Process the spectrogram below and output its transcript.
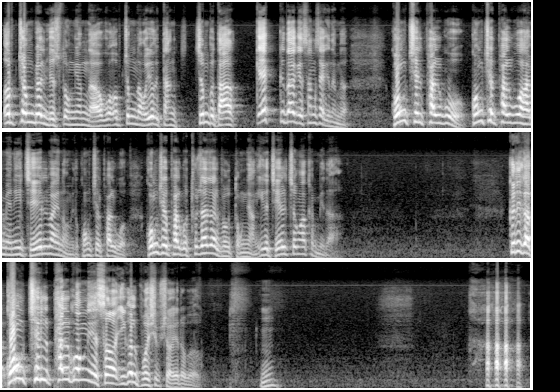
업종별 매수 동향 나오고 업종 나오고 여기 당 전부 다 깨끗하게 상세하게 납니다. 0789, 0789 하면이 제일 많이 나옵니다. 0789. 0789 투자자를 동향. 이거 제일 정확합니다. 그러니까 0780에서 이걸 보십시오, 여러분. 응?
